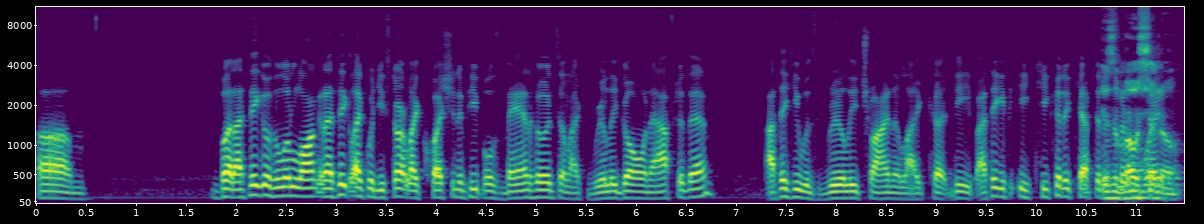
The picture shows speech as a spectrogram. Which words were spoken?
Um but I think it was a little long and I think like when you start like questioning people's manhoods and like really going after them, I think he was really trying to like cut deep. I think if he, he could have kept it It was a certain way- emotional.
